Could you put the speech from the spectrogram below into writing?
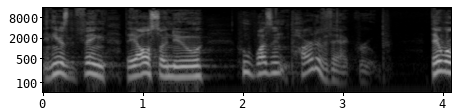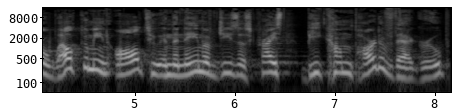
And here's the thing they also knew who wasn't part of that group. They were welcoming all to, in the name of Jesus Christ, become part of that group.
